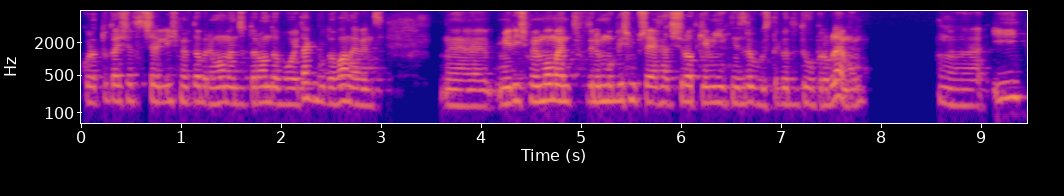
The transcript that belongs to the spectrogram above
Akurat tutaj się wstrzeliliśmy w dobry moment, że to rondo było i tak budowane, więc e, mieliśmy moment, w którym mogliśmy przejechać środkiem i nikt nie zrobił z tego tytułu problemu. E, I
